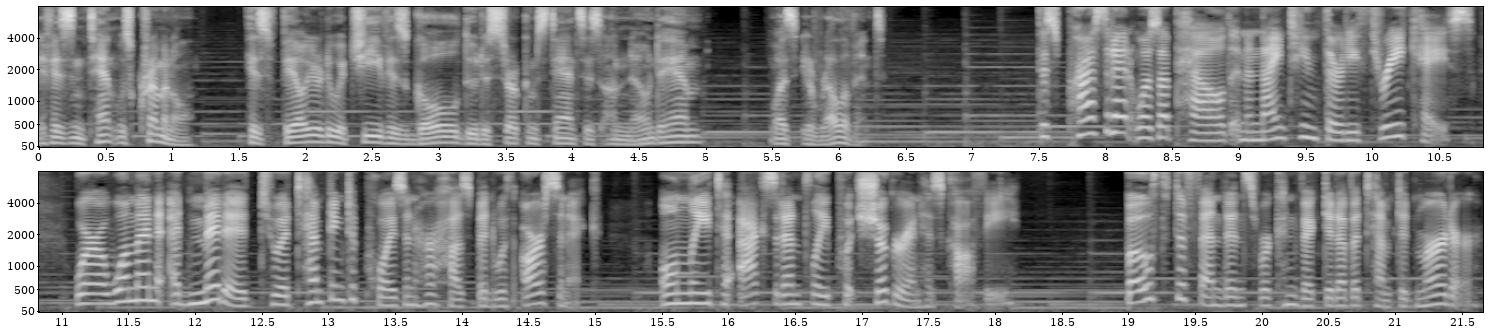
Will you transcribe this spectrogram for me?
if his intent was criminal, his failure to achieve his goal due to circumstances unknown to him was irrelevant. This precedent was upheld in a 1933 case where a woman admitted to attempting to poison her husband with arsenic, only to accidentally put sugar in his coffee. Both defendants were convicted of attempted murder,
